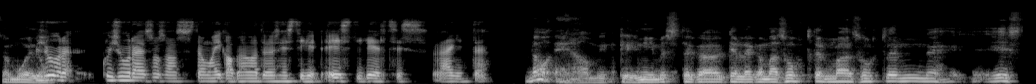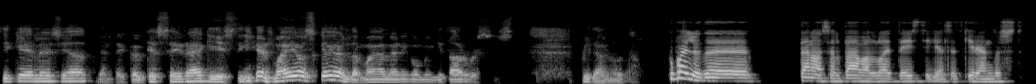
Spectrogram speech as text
see on mu elu. suure, kui suures osas te oma igapäevatöös eesti, eesti keelt siis räägite? no enamike inimestega, kellega ma suhtlen, ma suhtlen eesti keeles ja nendega, kes ei räägi eesti keelt, ma ei oska öelda, ma ei ole nagu mingit arvestust pidanud. kui palju te tänasel päeval loete eestikeelset kirjandust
